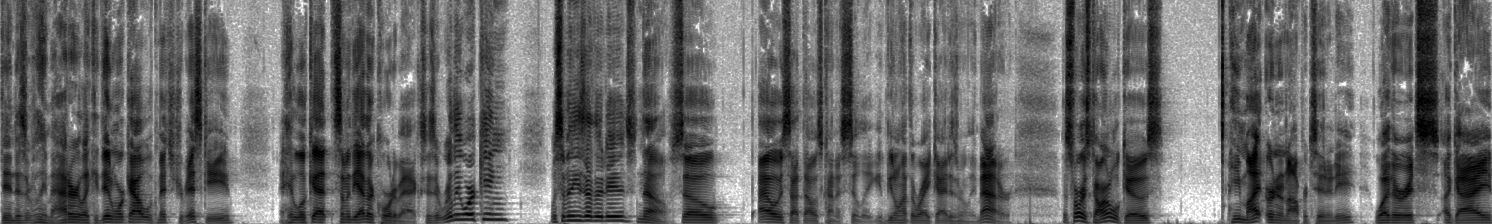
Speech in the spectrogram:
then does it really matter? Like it didn't work out with Mitch Trubisky. Hey, look at some of the other quarterbacks. Is it really working with some of these other dudes? No. So I always thought that was kind of silly. If you don't have the right guy, it doesn't really matter. As far as Darnold goes, he might earn an opportunity, whether it's a guy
